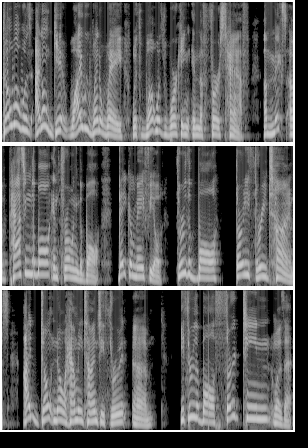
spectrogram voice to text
Go what was, I don't get why we went away with what was working in the first half a mix of passing the ball and throwing the ball. Baker Mayfield threw the ball 33 times. I don't know how many times he threw it. Um, he threw the ball 13, what was that?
